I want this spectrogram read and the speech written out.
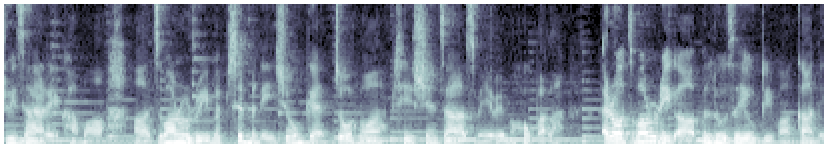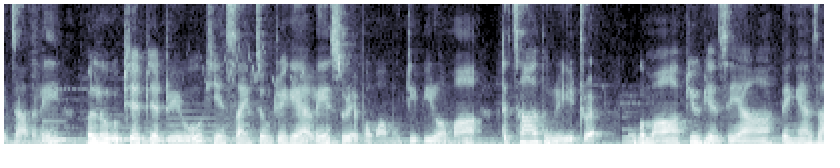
တွေ့ကြရတဲ့အခါမှာအာကျမတို့တွေမဖြစ်မနေရုန်းကန်ကြော်လွှားဖြည့်ရှင်းကြရစမြဲပဲမဟုတ်ပါလား အဲ့တော့ကျမတို့တွေကဘလို့ဇယုတ်တွေမှာကနေကြတယ်လေဘလို့အဖြစ်အပျက်တွေကိုရင်ဆိုင်ကြုံတွေ့ခဲ့ရလဲဆိုတဲ့အပေါ်မှာမူတည်ပြီးတော့မှတခြားသူတွေအတွက်ဥပမာပြုပြင်စရာသင်ခန်းစာ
